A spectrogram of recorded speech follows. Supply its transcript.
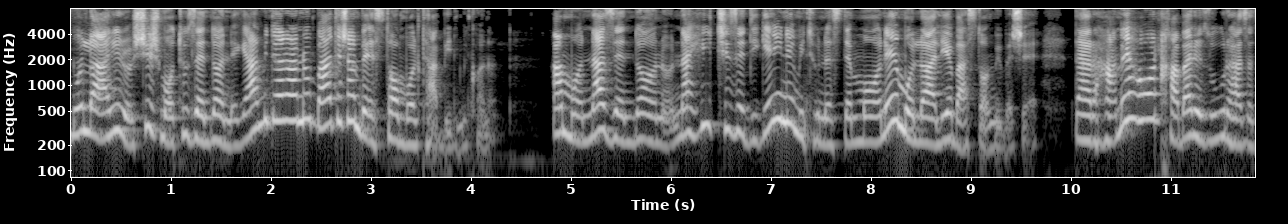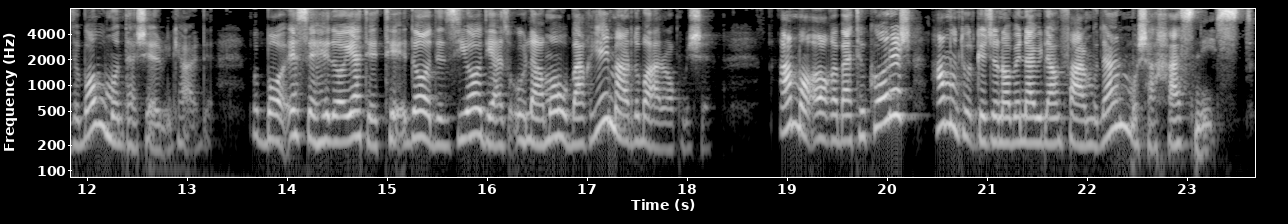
ملا علی رو شش ماه تو زندان نگه میدارن و بعدش هم به استانبول تبعید می‌کنن. اما نه زندان و نه هیچ چیز دیگه ای نمی‌تونسته مانع ملا علی بستامی بشه. در همه حال خبر ظهور حضرت بابو منتشر می‌کرده. و باعث هدایت تعداد زیادی از علما و بقیه مردم عراق میشه. اما عاقبت کارش همونطور که جناب نبیلم فرمودن مشخص نیست.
